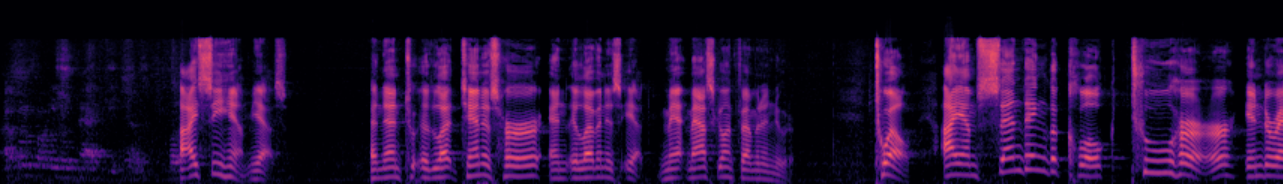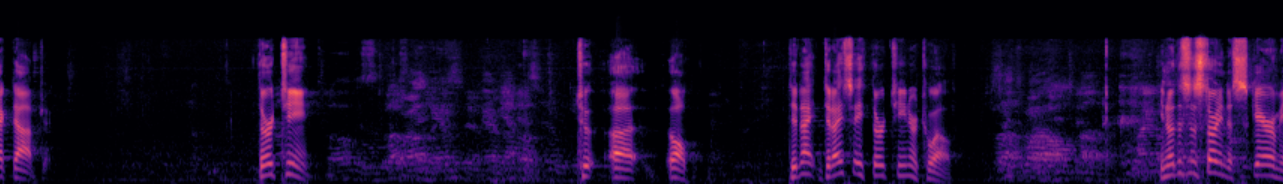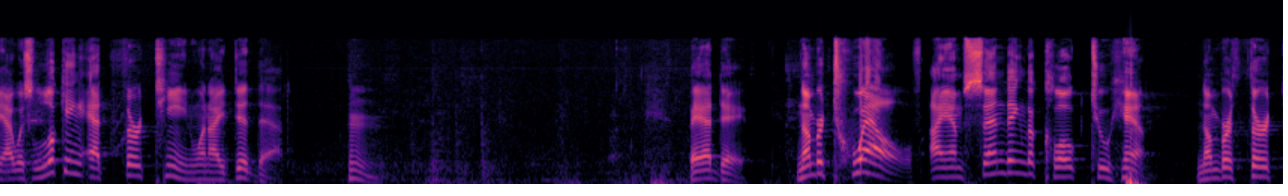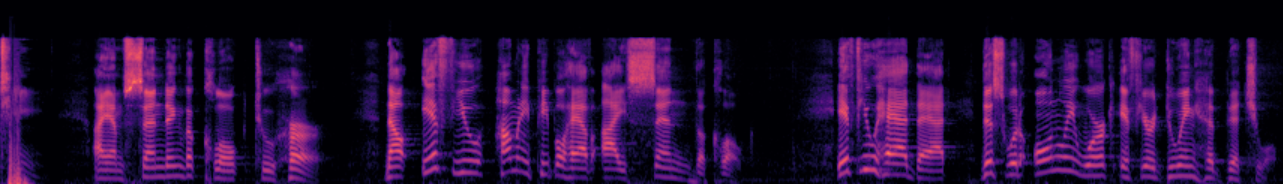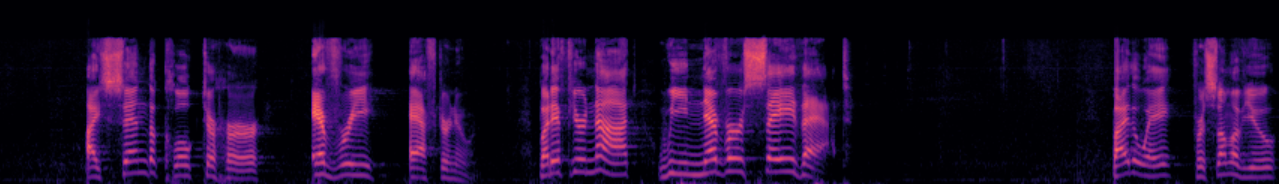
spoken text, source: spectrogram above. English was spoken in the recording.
I see him, yes. And then uh, 10 is her, and 11 is it. Ma masculine, feminine, neuter. 12. I am sending the cloak to her, indirect object. 13. To, uh, oh, did I, did I say 13 or 12? You know, this is starting to scare me. I was looking at 13 when I did that. Hmm. Bad day. Number 12, I am sending the cloak to him. Number 13, I am sending the cloak to her. Now, if you, how many people have I send the cloak? If you had that, this would only work if you're doing habitual. I send the cloak to her every afternoon. But if you're not, we never say that. By the way, for some of you,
